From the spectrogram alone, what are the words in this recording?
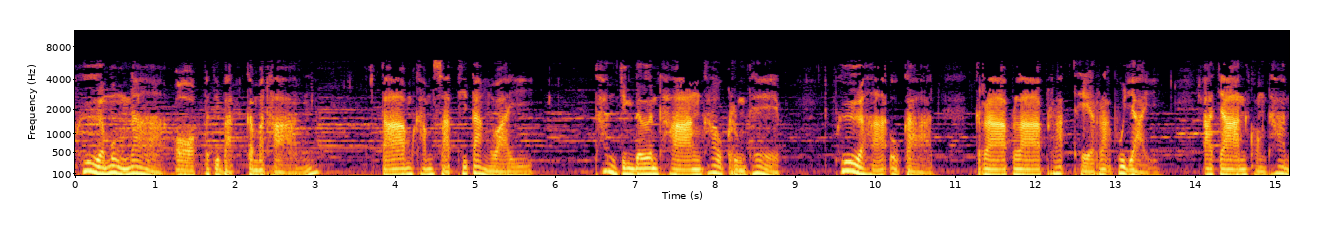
เพื่อมุ่งหน้าออกปฏิบัติกรรมฐาน ตามคำสัตย์ที่ตั้งไว้ ท่านจึงเดินทางเข้ากรุงเทพ เพื่อหาโอกาสกราบลาพระเถระผู้ใหญ่ อาจารย์ของท่าน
